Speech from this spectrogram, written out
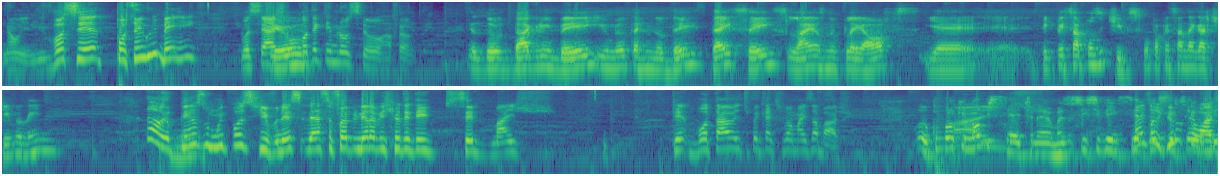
Não indo. Você postou em Green Bay, hein? Você acha. Eu- Quanto é que terminou o seu, Rafael? Eu dou da Green Bay e o meu terminou 10 10-6, Lions no playoffs. E é, é- Tem que pensar positivo. Se for pra pensar negativo, eu nem. Não, eu penso muito positivo. Nesse, essa foi a primeira vez que eu tentei ser mais. botar a expectativa mais abaixo. Eu coloquei Mas- 9-7, né? Mas assim, se vencer, Mas eu pode juro vencer que eu o acho que,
